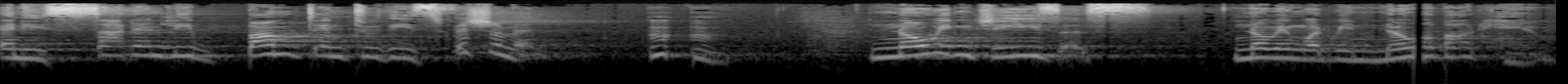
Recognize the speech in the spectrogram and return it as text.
And he suddenly bumped into these fishermen. Mm-mm. Knowing Jesus, knowing what we know about him,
